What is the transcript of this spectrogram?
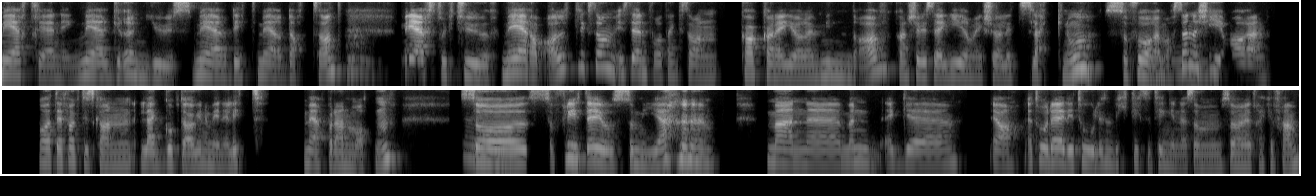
Mer trening, mer grønn juice, mer ditt, mer datt. sant? Mm. Mer struktur. Mer av alt, liksom. Istedenfor å tenke sånn Hva kan jeg gjøre mindre av? Kanskje hvis jeg gir meg sjøl litt slekk nå, så får jeg masse energi i morgen. Og at jeg faktisk kan legge opp dagene mine litt mer på den måten. Så, så flyt er jo så mye. Men, eh, men jeg, eh, ja, jeg tror det er de to liksom, viktigste tingene som, som, jeg vil trekke frem.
